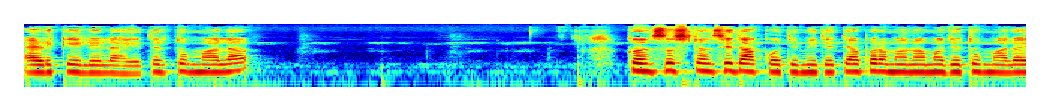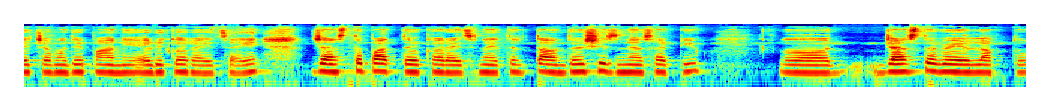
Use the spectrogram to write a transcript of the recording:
ॲड केलेलं आहे. तर तुम्हाला कन्सिस्टन्सी दाखवते मी ते त्या प्रमाणामध्ये तुम्हाला याच्यामध्ये पाणी ॲड करायचं आहे. जास्त पातळ करायचं नाही तर तांदूळ शिजण्यासाठी जास्त वेळ लागतो.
